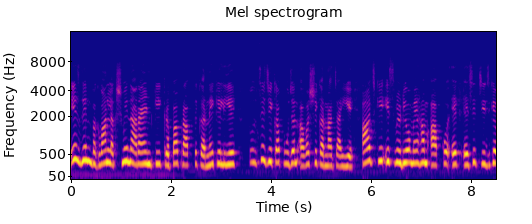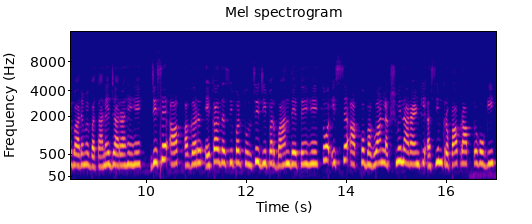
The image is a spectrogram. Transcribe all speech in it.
इस दिन भगवान लक्ष्मी नारायण की कृपा प्राप्त करने के लिए तुलसी जी का पूजन अवश्य करना चाहिए। आज की इस वीडियो में हम आपको एक ऐसी चीज़ के बारे में बताने जा रहे हैं, जिसे आप अगर एकादशी पर तुलसी जी पर बाँध देते हैं तो इससे आपको भगवान लक्ष्मी नारायण की असीम कृपा प्राप्त होगी।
